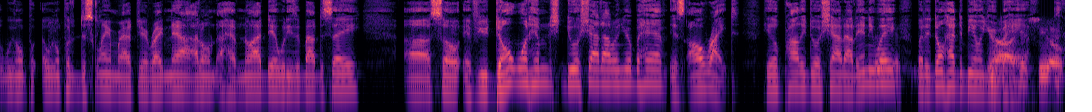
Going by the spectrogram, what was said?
we're gonna put, we're gonna put a disclaimer out there right now. I don't. I have no idea what he's about to say. Uh, so if you don't want him to sh- do a shout out on your behalf, it's all right. He'll probably do a shout out anyway, but it don't have to be on your Nah, behalf. If she don't,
